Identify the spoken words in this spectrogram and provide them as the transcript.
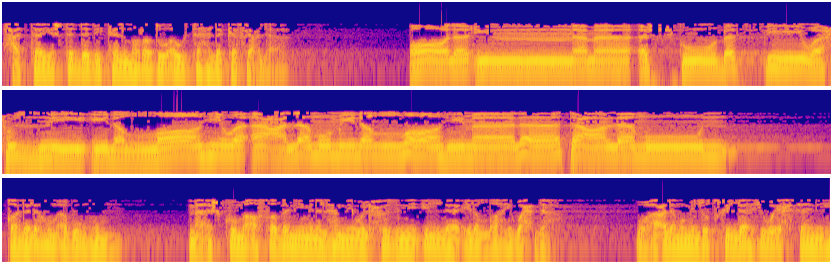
حتى يشتد بك المرض أو تهلك فعلا. قال إنما أشكو بثي وحزني إلى الله وأعلم من الله ما لا تعلمون. قال لهم أبوهم ما أشكو ما أصابني من الهم والحزن إلا إلى الله وحده. وأعلم من لطف الله وإحسانه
